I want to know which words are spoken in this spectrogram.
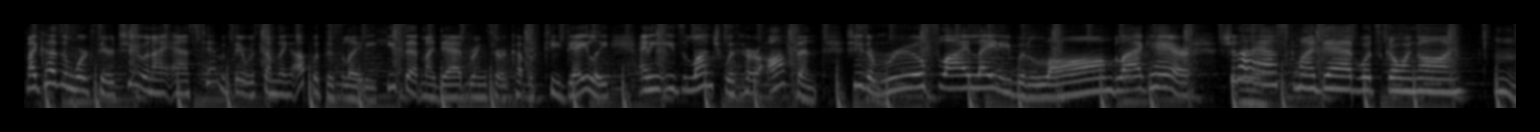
My cousin works there too, and I asked him if there was something up with this lady. He said my dad brings her a cup of tea daily, and he eats lunch with her often. She's a real fly lady with long black hair. Should I ask my dad what's going on? Mm.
